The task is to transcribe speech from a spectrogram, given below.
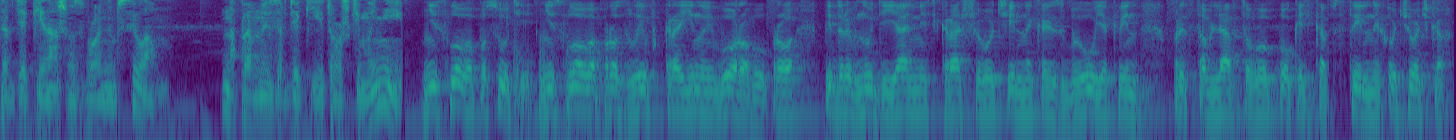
завдяки нашим збройним силам. Напевно, і завдяки трошки мені. Ні слова по суті, ні слова про злив країною ворогу, про підривну діяльність кращого очільника СБУ, як він представляв того покидька в стильних очочках.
